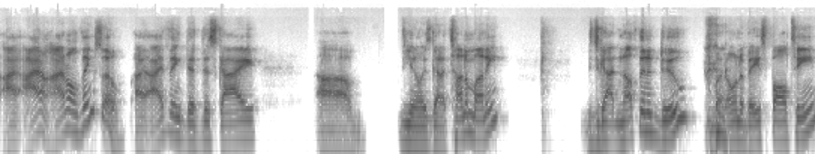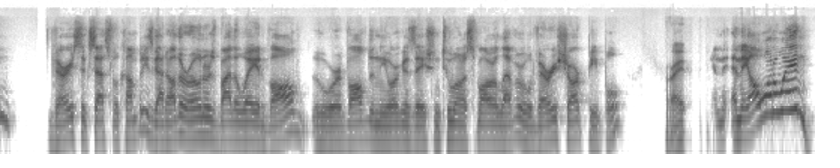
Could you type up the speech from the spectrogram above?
I, I, I don't think so. I, I think that this guy, uh, you know, he's got a ton of money. He's got nothing to do but own a baseball team. Very successful company. He's got other owners, by the way, involved who were involved in the organization too on a smaller level, who are very sharp people, Right. and and they all want to win,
